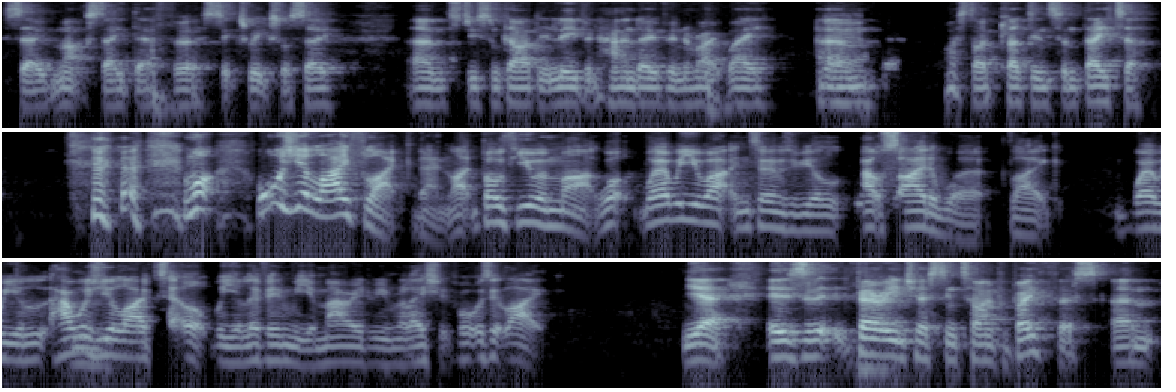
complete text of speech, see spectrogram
So Mark stayed there for six weeks or so um, to do some gardening leave and hand over in the right way. Um. Whilst I plugged in some data what what was your life like then? Like both you and Mark, what where were you at in terms of your outside of work? Like where were you? How was hmm. your life set up? Were you living? Were you married? Were you in relationships? What was it like? Yeah, it was a very interesting time for both of us. Um,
